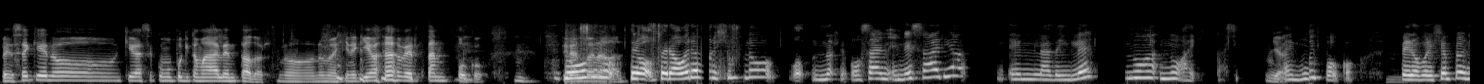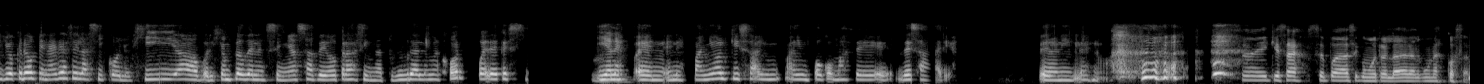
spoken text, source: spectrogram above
pensé que no iba a ser como un poquito más alentador. No, no me imaginé que iba a haber tan poco. No, pero, pero, ahora, por ejemplo, o, sea, en, esa área, en la de inglés, no, no hay casi. Hay muy poco. Mm. Pero, por ejemplo, yo creo que en áreas de la psicología o, por ejemplo, de la enseñanza de otra asignatura, a lo mejor puede que sí. Y en, en, español quizá hay, hay, un poco más de, de esa área pero en inglés no. Y quizás se pueda así como trasladar algunas cosas.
